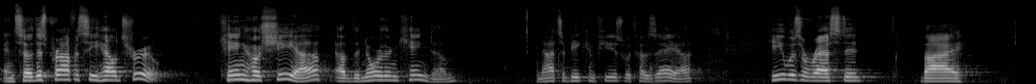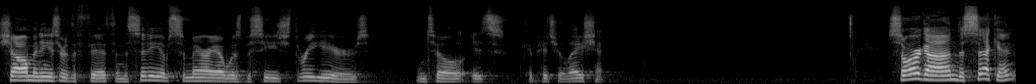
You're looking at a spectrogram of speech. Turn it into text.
And so this prophecy held true. King Hoshea of the northern kingdom, not to be confused with Hosea, he was arrested by Shalmaneser V, and the city of Samaria was besieged three years until its capitulation. Sargon II,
